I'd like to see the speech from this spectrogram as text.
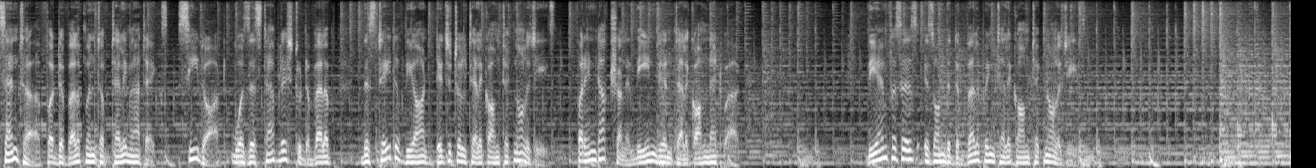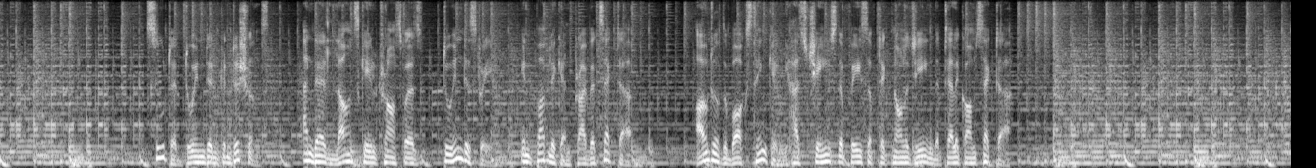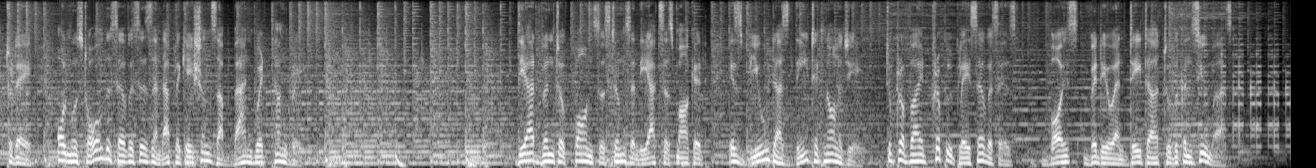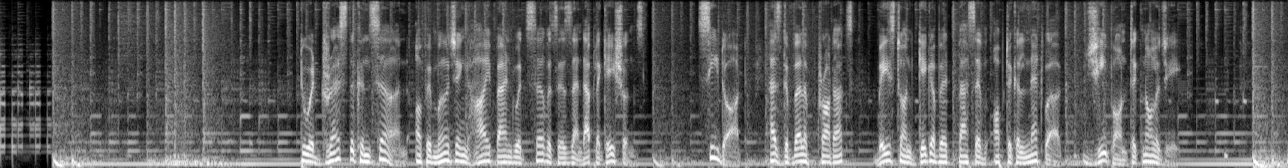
Center for Development of Telematics, CDOT, was established to develop the state-of-the-art digital telecom technologies for induction in the Indian telecom network. The emphasis is on the developing telecom technologies suited to Indian conditions and their large-scale transfers to industry in public and private sector. Out-of-the-box thinking has changed the face of technology in the telecom sector. Today, almost all the services and applications are bandwidth hungry. The advent of PON systems in the access market is viewed as the technology to provide triple play services, voice, video and data to the consumers. To address the concern of emerging high bandwidth services and applications, CDOT has developed products based on Gigabit Passive Optical Network GPON technology.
